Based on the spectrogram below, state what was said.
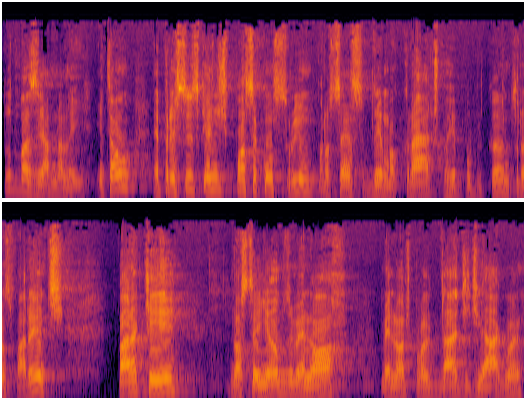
Tudo baseado na lei. Então, é preciso que a gente possa construir um processo democrático, republicano, transparente, para que nós tenhamos melhor, melhor qualidade de água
